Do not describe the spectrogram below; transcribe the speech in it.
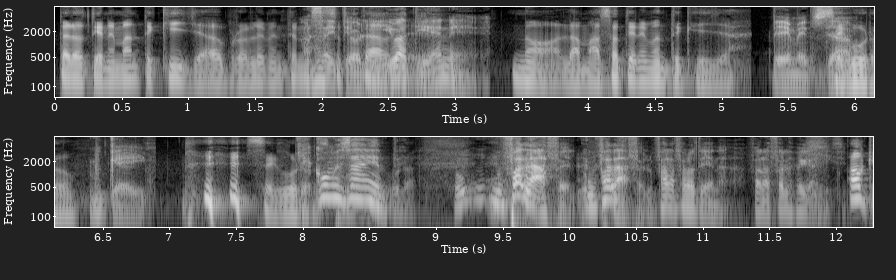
Pero tiene mantequilla, probablemente no aceite de oliva tiene. No, la masa tiene mantequilla. Dime. Seguro. Ok. Seguro. ¿Qué come esa gente? un falafel. Un falafel. Un falafel no tiene nada. Falafel es veganísimo. Ok,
